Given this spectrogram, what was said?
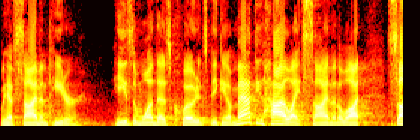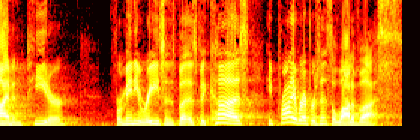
We have Simon Peter. He's the one that is quoted speaking of. Matthew highlights Simon a lot, Simon Peter, for many reasons, but it's because he probably represents a lot of us.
